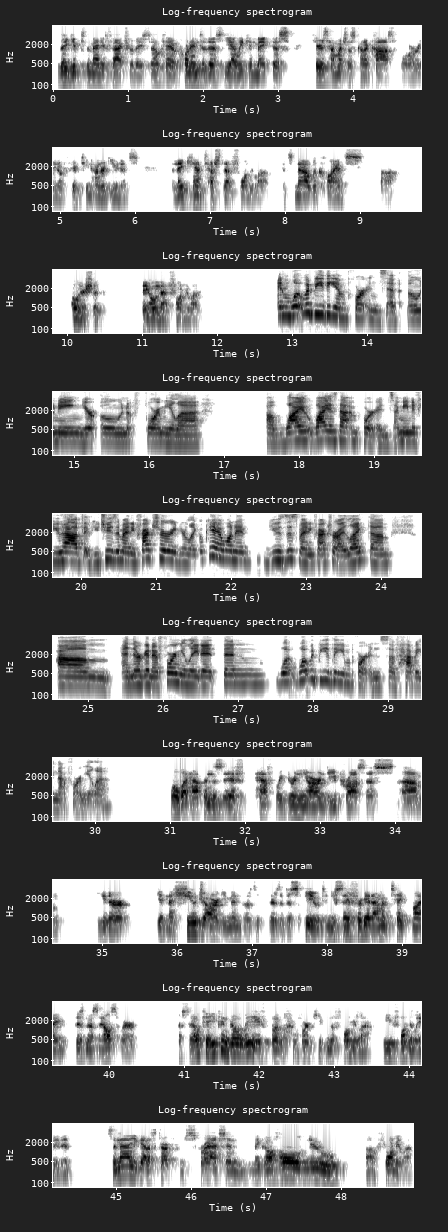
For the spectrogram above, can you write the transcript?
they give to the manufacturer. They say, okay, according to this, yeah, we can make this. Here's how much it's going to cost for you know 1,500 units, and they can't touch that formula. It's now the client's uh, ownership. They own that formula. And what would be the importance of owning your own formula? Uh, why why is that important? I mean, if you have if you choose a manufacturer and you're like, okay, I want to use this manufacturer, I like them, um, and they're going to formulate it, then what what would be the importance of having that formula? Well, what happens if halfway during the R and D process, um, either get in a huge argument, there's, a dispute, and you say, forget it, I'm going to take my business elsewhere. I say, okay, you can go leave, but we're keeping the formula. We formulated it. So now you got to start from scratch and make a whole new uh, formula.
